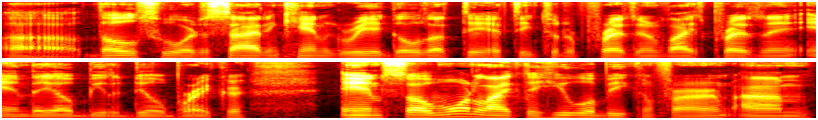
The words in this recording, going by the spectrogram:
uh, those who are deciding can't agree, it goes up there, I think, to the president, vice president, and they'll be the deal breaker. And so, more likely, he will be confirmed. I'm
